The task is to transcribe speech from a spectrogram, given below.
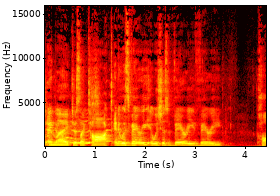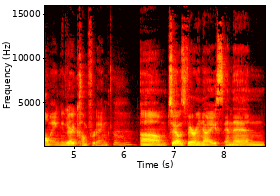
Oh and like just like talked, and it was very. It was just very very calming and very Yeah. comforting. Um. So yeah, it was very nice, and then.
